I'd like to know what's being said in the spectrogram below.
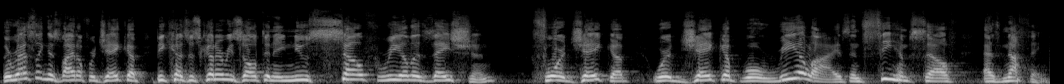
The wrestling is vital for Jacob because it's going to result in a new self realization for Jacob, where Jacob will realize and see himself as nothing.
